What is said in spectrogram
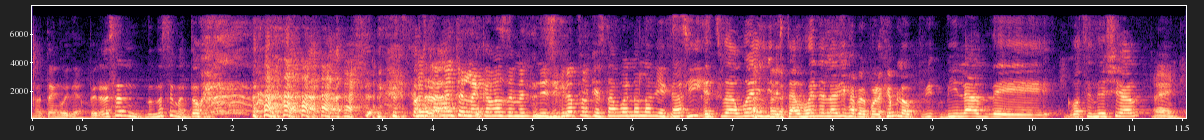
No tengo idea, pero esa no se me antoja. Justamente la acabas de ni siquiera porque está buena la vieja. Sí, está buena, está buena la vieja, pero por ejemplo, vi, la de Ghost in the Shell. Ey,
